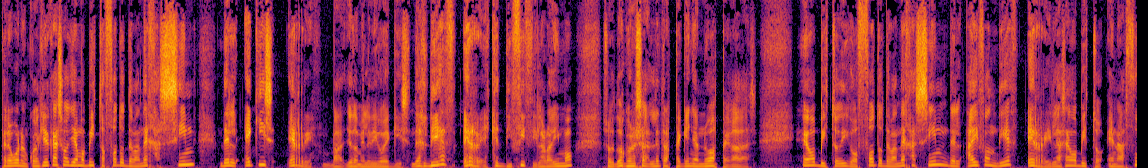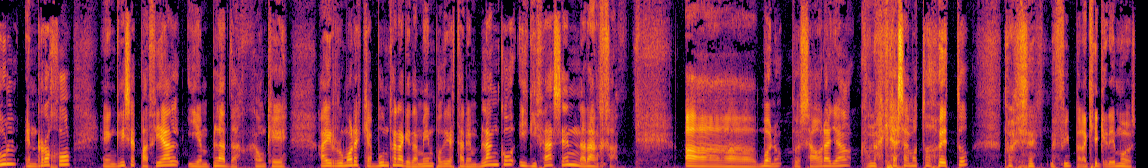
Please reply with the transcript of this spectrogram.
Pero bueno, en cualquier caso, ya hemos visto fotos de bandejas SIM del XR, va, yo también le digo X, del 10R, es que es difícil ahora mismo, sobre todo con esas letras pequeñas nuevas pegadas. Hemos visto, digo, fotos de bandejas SIM del iPhone 10R y las hemos visto en azul, en rojo, en gris espacial y en plata, aunque hay rumores que apuntan a que también podría estar en blanco y quizás en naranja. Ah, bueno, pues ahora ya, una vez que ya sabemos todo esto, pues ¿para qué queremos?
